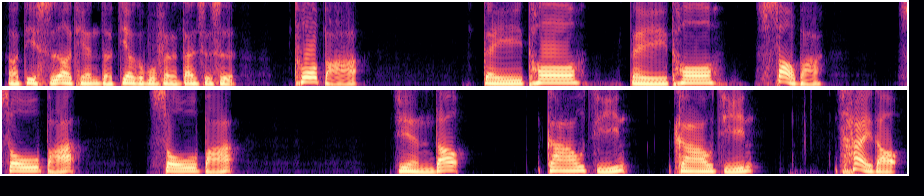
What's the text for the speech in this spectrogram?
啊，第十二天的第二个部分的单词是拖把、地拖、地拖、扫把、扫把、扫把、剪刀、镐剪、镐剪、菜刀、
